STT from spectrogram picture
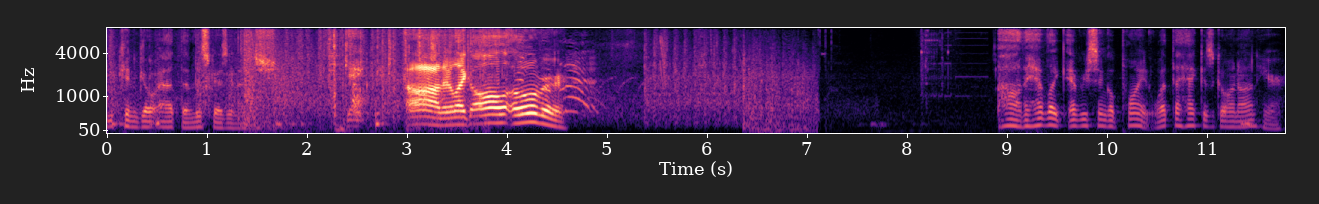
you can go at them. This guy's gonna gank. Ah, they're like all over. Oh, they have like every single point. What the heck is going on here?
